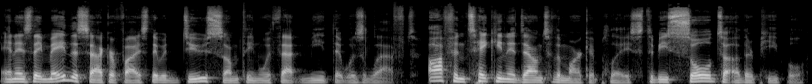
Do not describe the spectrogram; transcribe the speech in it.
and as they made the sacrifice, they would do something with that meat that was left, often taking it down to the marketplace to be sold to other people.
